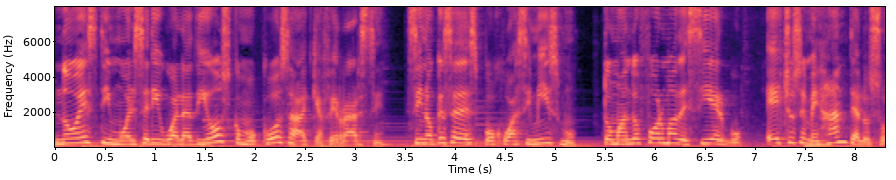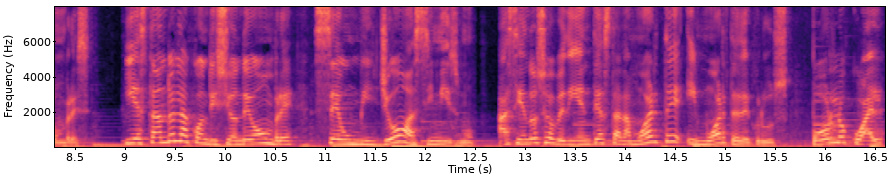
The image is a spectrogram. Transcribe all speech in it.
no estimó el ser igual a Dios como cosa a que aferrarse, sino que se despojó a sí mismo, tomando forma de siervo, hecho semejante a los hombres. Y estando en la condición de hombre, se humilló a sí mismo, haciéndose obediente hasta la muerte y muerte de cruz, por lo cual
